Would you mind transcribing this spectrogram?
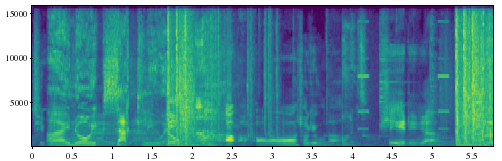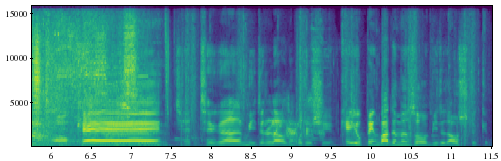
TV. I know exactly where. 아, 어 저기구나. 필이야. 오케이. 제트가 미드를 나오는 거 조심. KO 뺑 받으면서 미드 나올 수도 있겠다.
